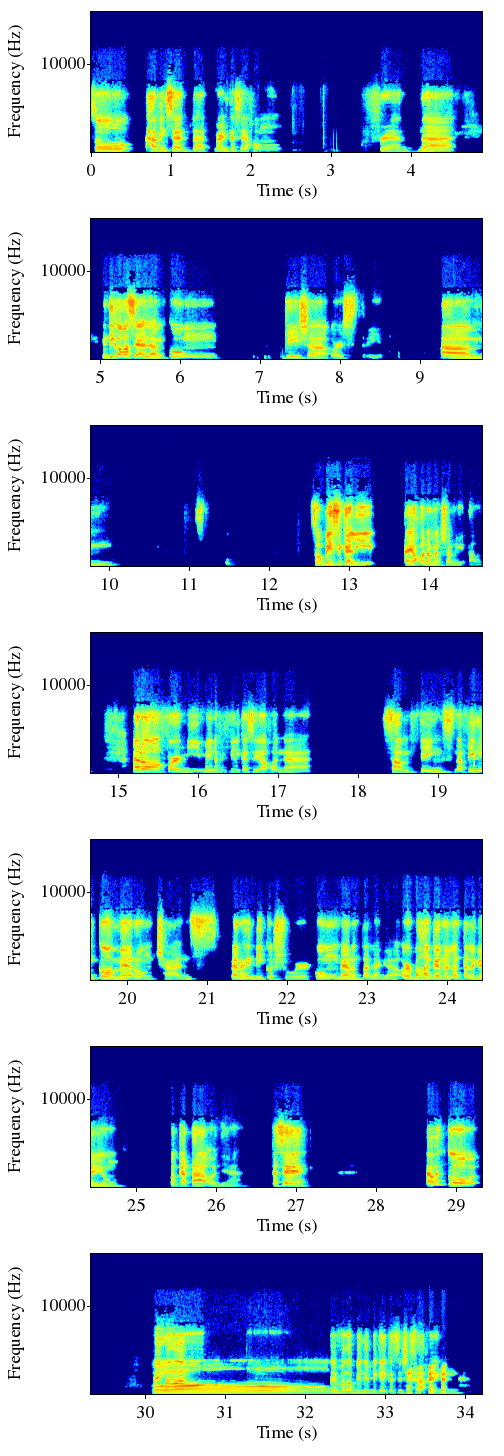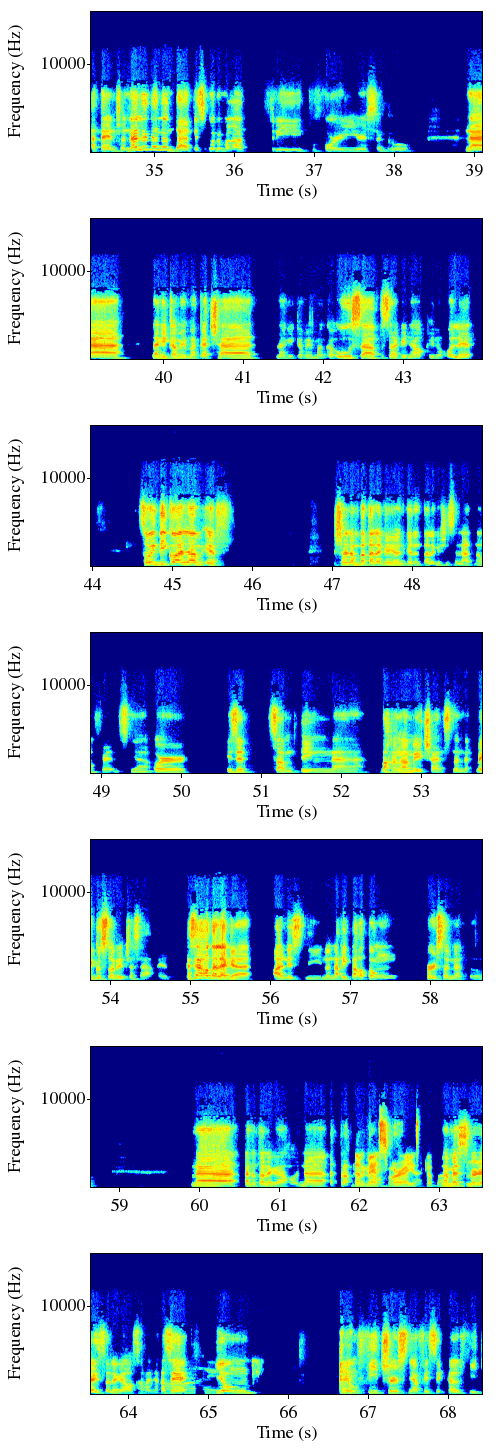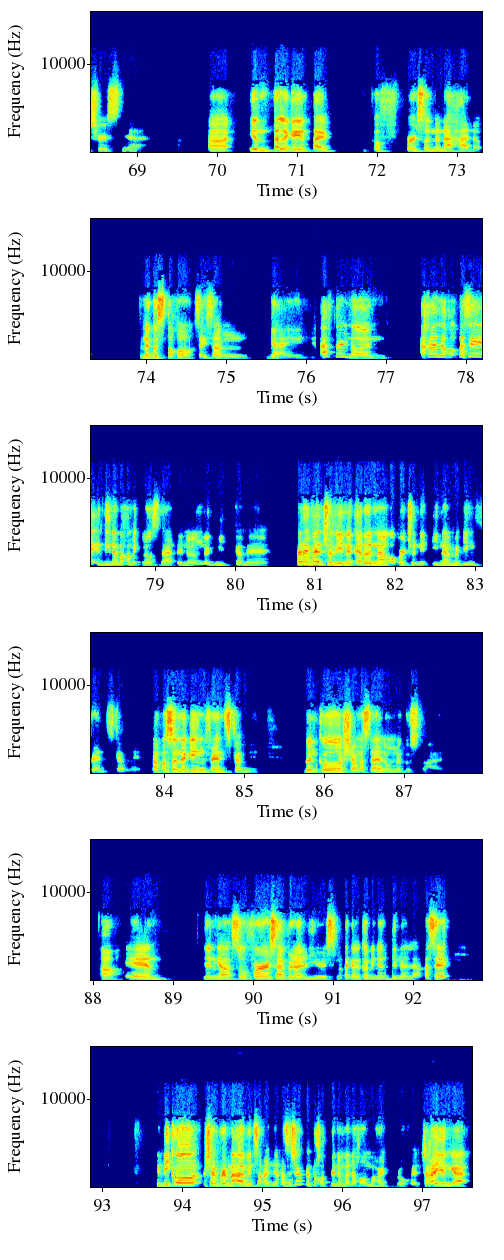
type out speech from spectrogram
So, having said that, meron kasi akong friend na hindi ko kasi alam kung gay siya or straight. Um, so basically, ayoko naman siyang i-out. Pero for me, may nafe-feel kasi ako na some things na feeling ko merong chance pero hindi ko sure kung meron talaga or baka gano'n lang talaga yung pagkatao niya. Kasi ewan ko, may mga oh. may mga binibigay kasi siya sa akin attention. Lalo na nung dati, siguro mga 3 to 4 years ago, na lagi kami magka-chat, lagi kami magkausap, tapos lagi niya ako kinukulit. So hindi ko alam if siya lang ba talaga yon Ganun talaga siya sa lahat ng friends niya? Or is it something na baka nga may chance na may gusto rin siya sa akin? Kasi ako talaga, honestly, nung nakita ko tong person na to, na ano talaga ako, na attract na talaga ako sa kanya. ka ba? Na mesmerize talaga ako sa kanya. Kasi Ay. yung yung features niya, physical features niya, uh, yun talaga yung type of person na nahanap na gusto ko sa isang guy. After nun, akala ko, kasi hindi naman kami close dati nung nag-meet kami. Pero eventually, nagkaroon ng opportunity na maging friends kami. Tapos nung naging friends kami, doon ko siya mas lalong nagustuhan. Ah. And yun nga, so for several years, matagal ko rin yung dinala. Kasi hindi ko syempre maamin sa kanya. Kasi syempre takot din naman ako ma-heartbroken. Tsaka yun nga,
